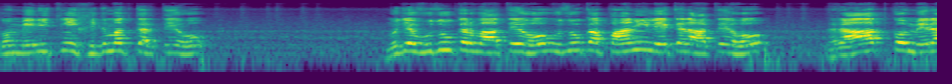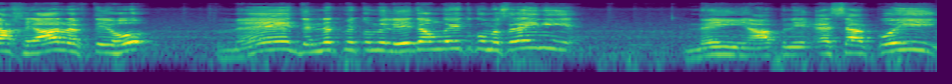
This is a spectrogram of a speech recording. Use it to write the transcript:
تم میری اتنی خدمت کرتے ہو، مجھے وضو کرواتے ہو، وضو کا پانی لے کر آتے ہو، رات کو میرا خیال رکھتے ہو، تو میں جنت میں تمہیں لے جاؤں گا، یہ تو کوئی مسئلہ ہی نہیں ہے۔ نہیں، آپ نے ایسا کوئی،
